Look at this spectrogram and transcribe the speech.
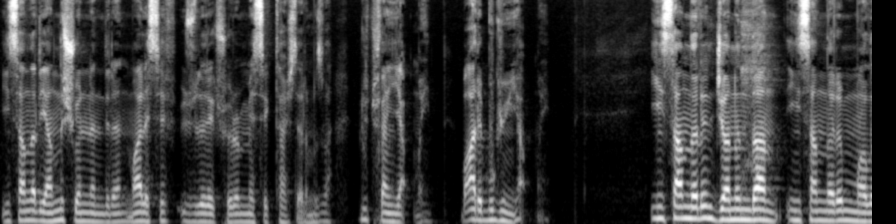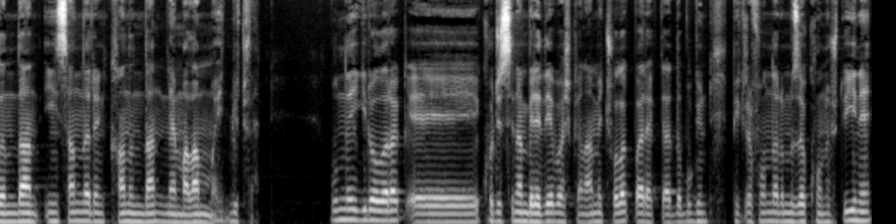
insanları yanlış yönlendiren maalesef üzülerek söylüyorum meslektaşlarımız var. Lütfen yapmayın. Bari bugün yapmayın. İnsanların canından, insanların malından, insanların kanından nemalanmayın lütfen. Bununla ilgili olarak eee Koca Sinan Belediye Başkanı Ahmet Çolak Bayraktar da bugün mikrofonlarımıza konuştu. Yine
